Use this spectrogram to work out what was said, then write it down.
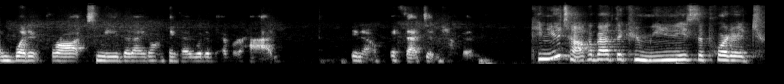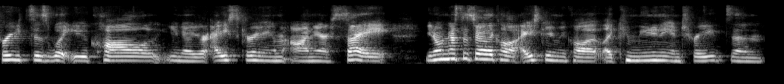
and what it brought to me that I don't think I would have ever had, you know, if that didn't happen. Can you talk about the community supported treats is what you call, you know, your ice cream on your site? You don't necessarily call it ice cream, you call it like community and treats and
